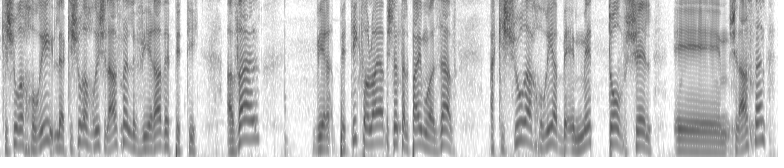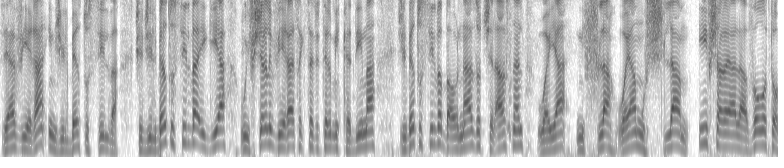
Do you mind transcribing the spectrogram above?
קישור אחורי, לקישור האחורי של ארסנל לוויירה ופטי. אבל פטי כבר לא היה בשנת 2000, הוא עזב. הקישור האחורי הבאמת טוב של אה, של ארסנל, זה היה ויירה עם ג'ילברטו סילבה. כשג'ילברטו סילבה הגיע, הוא אפשר לוויירה לשחק קצת יותר מקדימה. ג'ילברטו סילבה בעונה הזאת של ארסנל, הוא היה נפלא, הוא היה מושלם, אי אפשר היה לעבור אותו.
